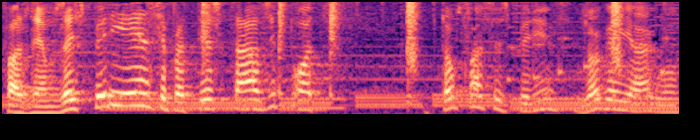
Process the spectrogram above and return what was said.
fazemos a experiência para testar as hipóteses. Então faça a experiência, joga aí água,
